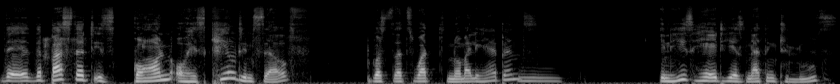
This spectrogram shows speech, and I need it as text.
The, the bastard is gone or has killed himself because that's what normally happens. Mm. In his head, he has nothing to lose.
